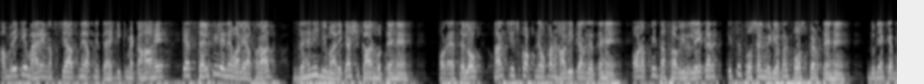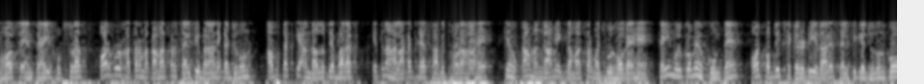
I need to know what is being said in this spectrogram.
امریکی ماہر نفسیات نے اپنی تحقیق میں کہا ہے کہ سیلفی لینے والے افراد ذہنی بیماری کا شکار ہوتے ہیں۔ اور ایسے لوگ ہر چیز کو اپنے اوپر حاوی کر لیتے ہیں اور اپنی تصاویر لے کر اسے سوشل میڈیا پر پوسٹ کرتے ہیں۔ دنیا کے بہت سے انتہائی خوبصورت اور پر خطر مقامات پر سیلفی بنانے کا جنون اب تک کے اندازوں کے برعکس اتنا ہلاکت خیز ثابت ہو رہا ہے کہ حکام ہنگامی اقدامات پر مجبور ہو گئے ہیں۔ کئی ملکوں میں حکومتیں اور پبلک سیکورٹی ادارے سیلفی کے جنون کو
